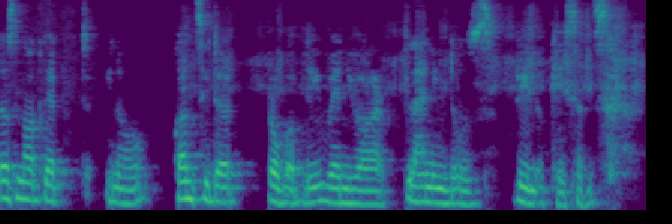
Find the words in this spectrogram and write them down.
does not get, you know, considered probably when you are planning those relocations.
